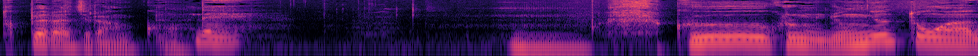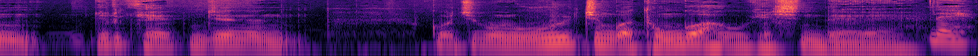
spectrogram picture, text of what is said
특별하지 않고. 네. 음. 그 그럼 6년 동안 이렇게 이제는 그 어찌 보면 우울증과 동거하고 계신데. 네.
